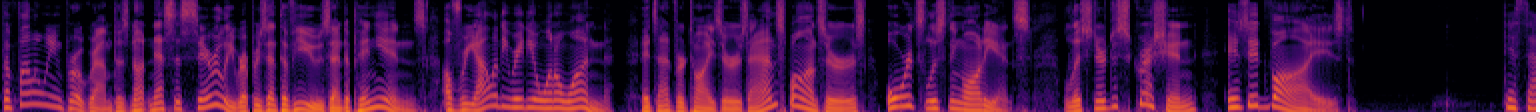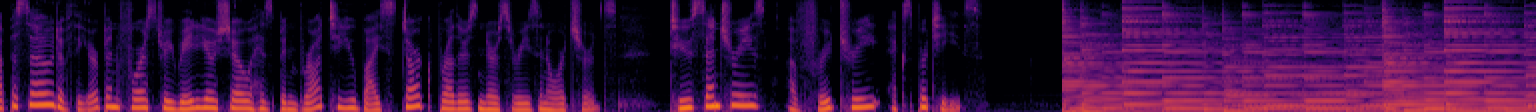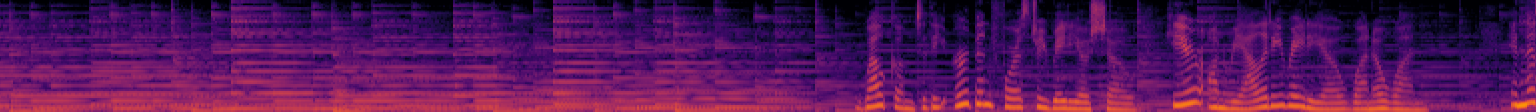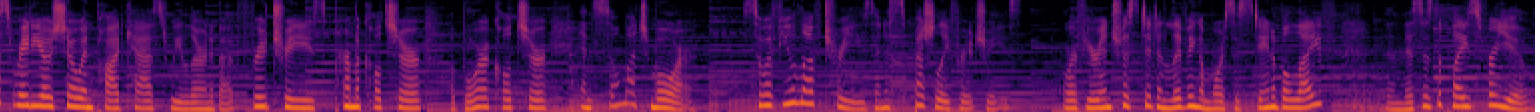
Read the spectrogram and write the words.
The following program does not necessarily represent the views and opinions of Reality Radio 101, its advertisers and sponsors, or its listening audience. Listener discretion is advised. This episode of the Urban Forestry Radio Show has been brought to you by Stark Brothers Nurseries and Orchards, two centuries of fruit tree expertise. Welcome to the Urban Forestry Radio Show here on Reality Radio 101. In this radio show and podcast, we learn about fruit trees, permaculture, arboriculture, and so much more. So if you love trees, and especially fruit trees, or if you're interested in living a more sustainable life, then this is the place for you.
